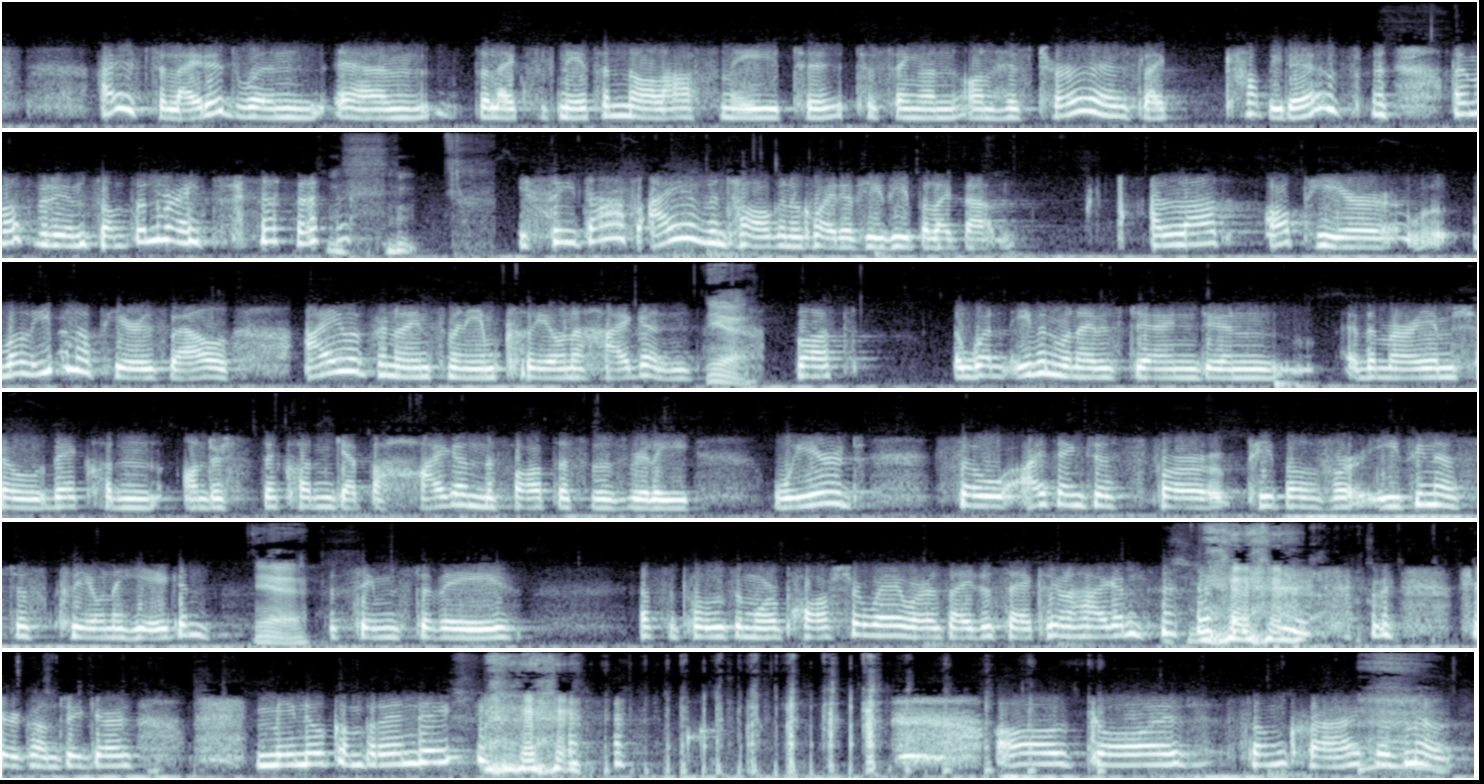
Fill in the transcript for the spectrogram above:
I was delighted when um, the likes of Nathan all asked me to, to sing on, on his tour. I was like, happy days. I must be doing something right. you see, that I have been talking to quite a few people like that. A lot up here, well, even up here as well. I would pronounce my name Cleona Hagen. Yeah. But when even when I was down doing the Miriam show, they couldn't under they couldn't get the Hagen. They thought this was really weird. So I think just for people for easiness, just Cleona Hagan. Yeah. It seems to be, I suppose, a more posher way, whereas I just say Cleona Hagan. Pure country girl. Me no comprende. oh God, some crack, isn't it?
